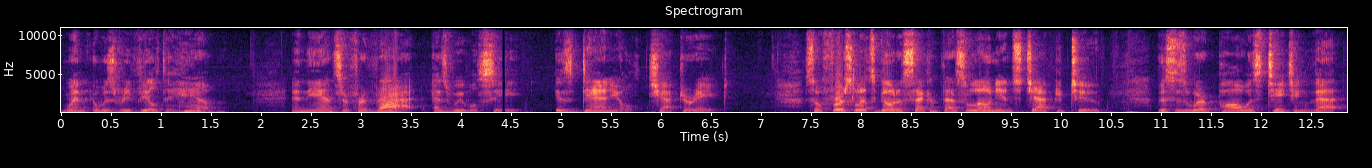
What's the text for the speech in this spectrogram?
when it was revealed to him? And the answer for that, as we will see, is Daniel chapter 8. So first let's go to 2 Thessalonians chapter 2. This is where Paul was teaching that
